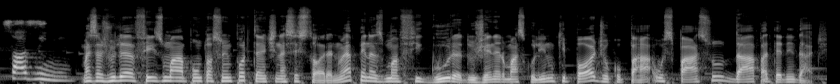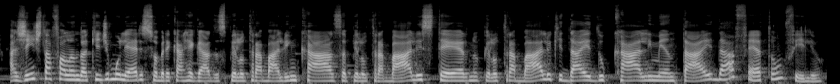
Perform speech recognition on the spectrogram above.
sozinha. Mas a Júlia fez uma pontuação importante nessa história. Não é apenas uma figura do gênero masculino que pode ocupar o espaço da paternidade. A gente está falando aqui de mulheres sobrecarregadas pelo trabalho em casa, pelo trabalho externo, pelo trabalho que dá educar, alimentar e dá afeto a um filho.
